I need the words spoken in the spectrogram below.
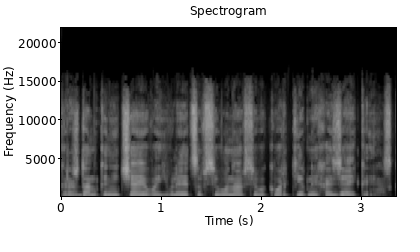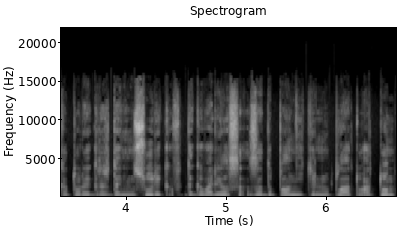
Гражданка Нечаева является всего-навсего квартирной хозяйкой, с которой гражданин Суриков договорился за дополнительную плату о том,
